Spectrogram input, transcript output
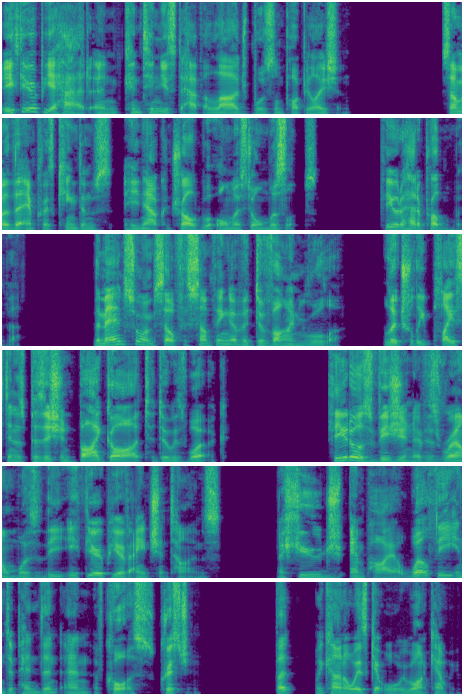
Ethiopia had and continues to have a large Muslim population. Some of the emperor's kingdoms he now controlled were almost all Muslims. Theodore had a problem with that. The man saw himself as something of a divine ruler, literally placed in his position by God to do his work. Theodore's vision of his realm was the Ethiopia of ancient times, a huge empire, wealthy, independent, and, of course, Christian. But we can't always get what we want, can we?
